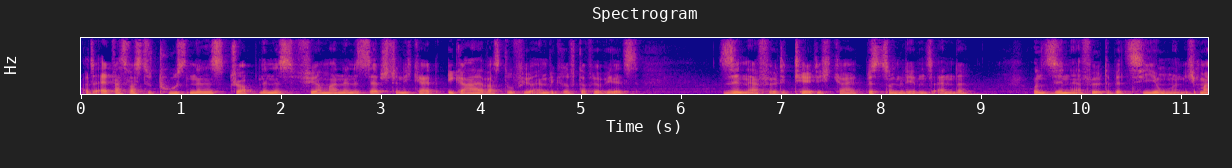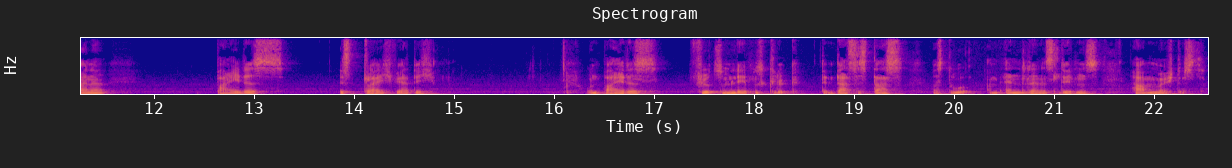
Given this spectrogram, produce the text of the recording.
also etwas, was du tust, nenn es Job, nenn es Firma, nenn es Selbstständigkeit, egal was du für einen Begriff dafür wählst. Sinnerfüllte Tätigkeit bis zum Lebensende und sinnerfüllte Beziehungen. Ich meine, beides ist gleichwertig und beides führt zum Lebensglück. Denn das ist das, was du am Ende deines Lebens haben möchtest.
